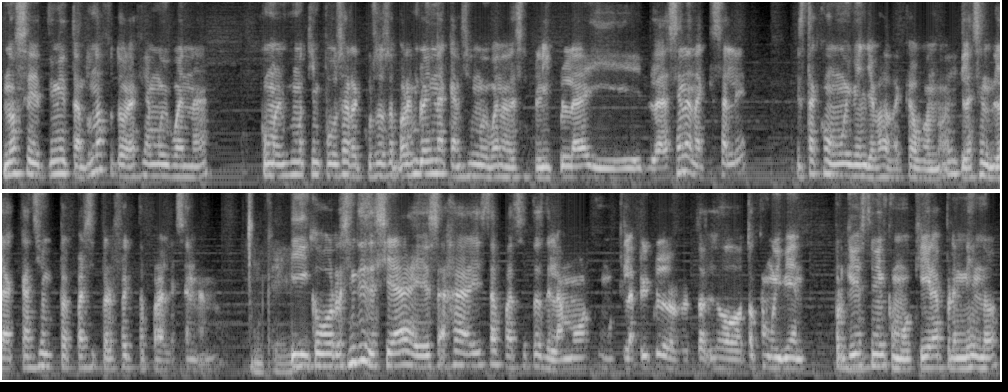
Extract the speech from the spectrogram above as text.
no sé, tiene tanto una fotografía muy buena, como al mismo tiempo usa recursos, o sea, por ejemplo, hay una canción muy buena de esa película y la escena en la que sale está como muy bien llevada a cabo, ¿no? Y la, la canción pa- parece perfecta para la escena, ¿no? Ok. Y como recién decía, es, ajá, estas facetas del amor, como que la película lo, lo toca muy bien, porque ellos tienen como que ir aprendiendo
